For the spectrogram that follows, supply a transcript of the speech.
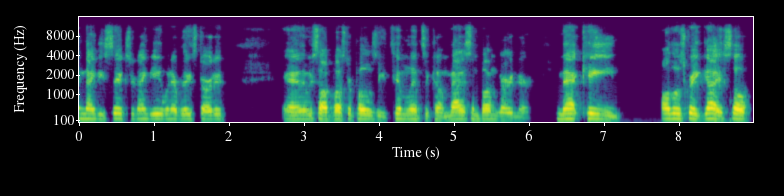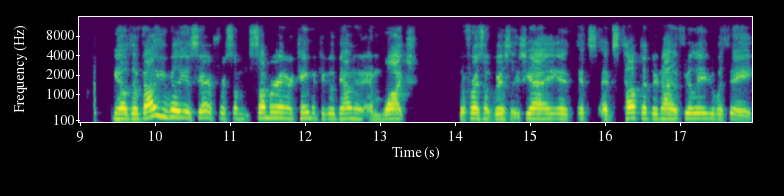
in '96 or '98, whenever they started, and then we saw Buster Posey, Tim Lincecum, Madison Bumgarner, Matt Cain, all those great guys. So, you know, the value really is there for some summer entertainment to go down and, and watch the Fresno Grizzlies. Yeah, it, it's it's tough that they're not affiliated with a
